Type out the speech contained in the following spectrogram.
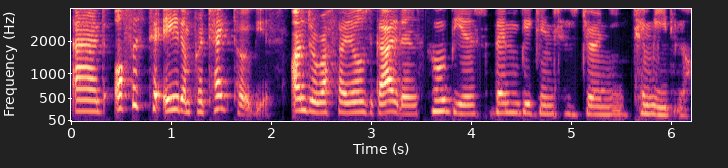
and offers to aid and protect Tobias. Under Raphael's guidance, Tobias then begins his journey to Media.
